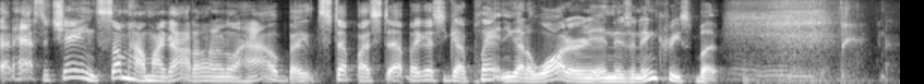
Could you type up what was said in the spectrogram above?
that has to change somehow. My God, I don't know how, but step by step, I guess you got to plant and you got to water, and, and, there's an increase. But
